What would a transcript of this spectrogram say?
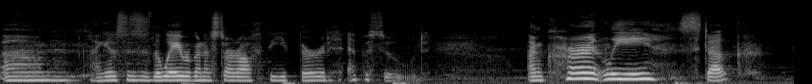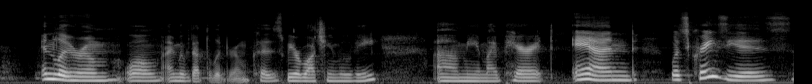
Um, I guess this is the way we're gonna start off the third episode. I'm currently stuck in the living room. Well, I moved out the living room because we were watching a movie, um, me and my parrot. And what's crazy is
